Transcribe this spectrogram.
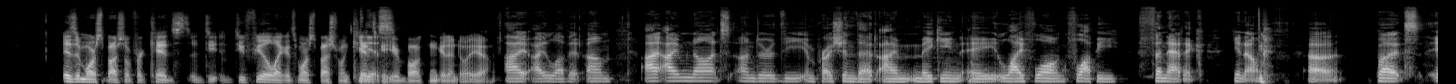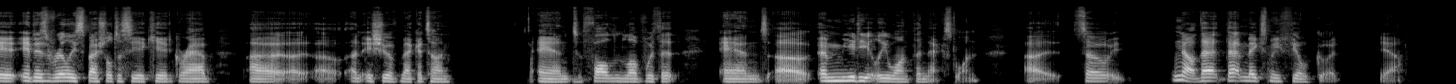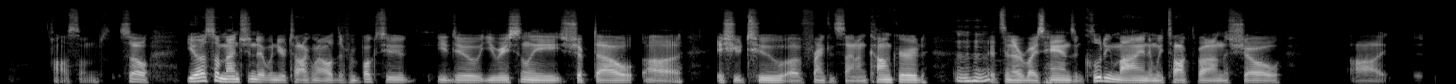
is it more special for kids? Do, do you feel like it's more special when kids get your book and get into it? Yeah, I I love it. Um, I I'm not under the impression that I'm making a lifelong floppy fanatic. You know, uh, but it, it is really special to see a kid grab uh, uh, an issue of Mechaton and fall in love with it and uh, immediately want the next one. Uh, so no, that that makes me feel good. Yeah. awesome. So you also mentioned it when you're talking about all the different books you you do. You recently shipped out uh, issue two of Frankenstein Unconquered. hmm It's in everybody's hands, including mine, and we talked about it on the show. Uh,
